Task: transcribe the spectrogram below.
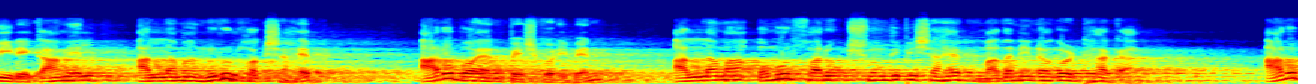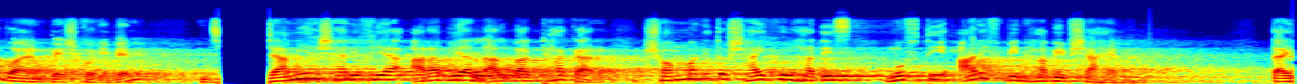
পীরে কামেল, আল্লামা নুরুল হক সাহেব। আরও বয়ান পেশ করিবেন আল্লামা ওমর ফারুক সন্দীপী সাহেব, মাদানীনগর, ঢাকা। আরও বয়ান পেশ করিবেন জামিয়া শারিফিয়া আরাবিয়া লালবাগ, ঢাকার সম্মানিত শাইখুল হাদিস মুফতি আরিফ বিন হাবিব সাহেব। তাই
